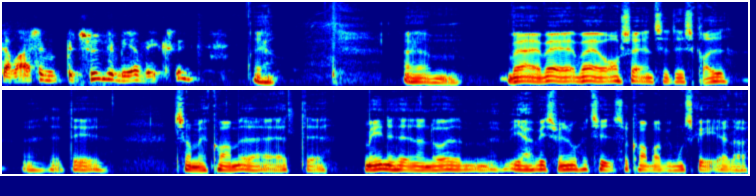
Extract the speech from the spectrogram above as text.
Der var altså en betydelig mere vækst, ikke? Ja. Um, hvad, hvad, hvad er årsagen til det skred, det som er kommet er, at uh, menigheden er noget, ja, hvis vi nu har tid, så kommer vi måske, eller,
